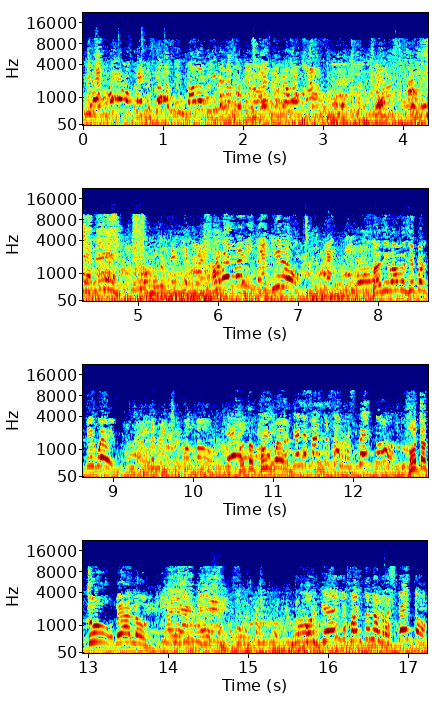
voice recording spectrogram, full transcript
Mira cómo lo traen, estaba sentado, mira eso que trae en la boca. A ver, Vani, tranquilo. Vani, vamos a ir por ti, güey. ¿Qué? Joto, tú, güey. ¿Por qué le faltas al respeto? Joto, tú, véalo. ¿Por qué le faltan al respeto?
